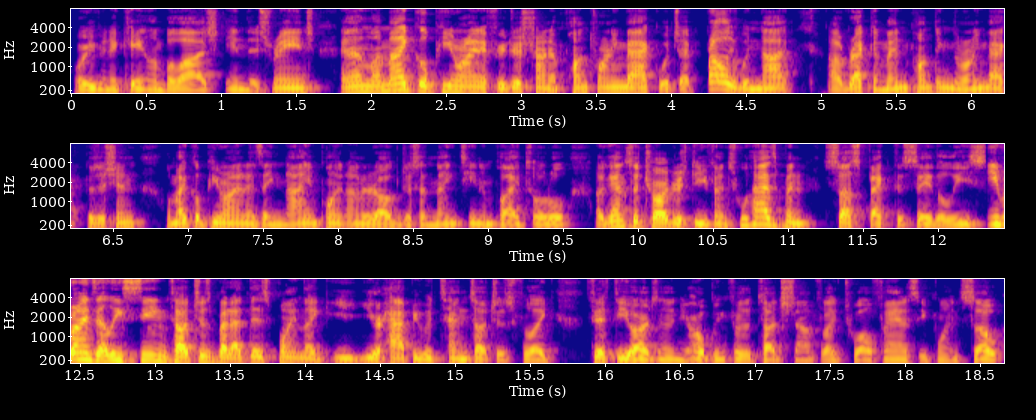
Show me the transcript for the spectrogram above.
or even a Kalen Ballage in this range. And then Michael Perine, if you're just trying to punt running back, which I probably would not uh, recommend punting the running back position. Michael Perine is a nine point underdog, just a 19 implied total against the Chargers defense, who has been suspect to say the least. Perine's at least seeing touches, but at this point, like you're happy with 10 touches for like 50 yards, and then you're hoping for the touchdown for like 12 fantasy points. So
